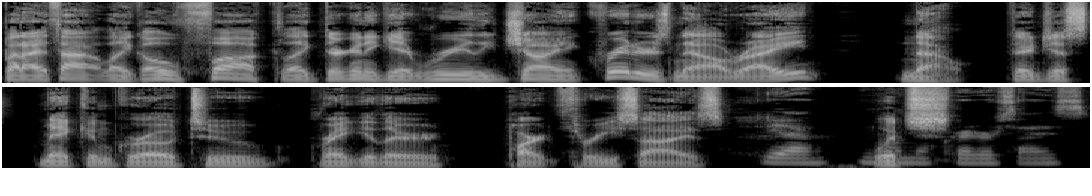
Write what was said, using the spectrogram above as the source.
But I thought like, oh fuck, like they're gonna get really giant critters now, right? No, they just make them grow to regular part three size. yeah, Which- critter size.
